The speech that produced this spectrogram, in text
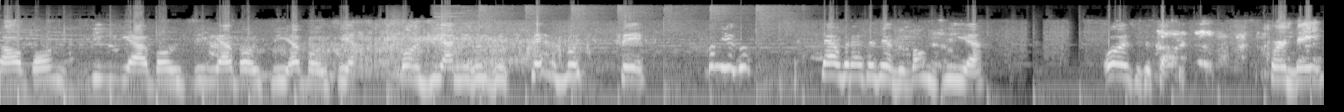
pessoal. Bom dia, bom dia, bom dia, bom dia. Bom dia, amigos do Ser Você. Comigo, Débora Azevedo. Bom dia. Hoje, pessoal, acordei,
